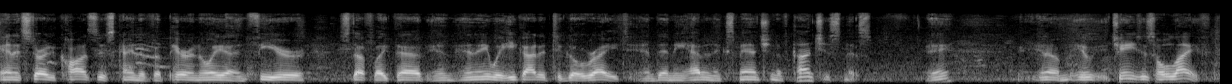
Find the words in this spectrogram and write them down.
and it started to cause this kind of a paranoia and fear, stuff like that. And, and, anyway, he got it to go right, and then he had an expansion of consciousness. Okay? You know, it, it changed his whole life.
